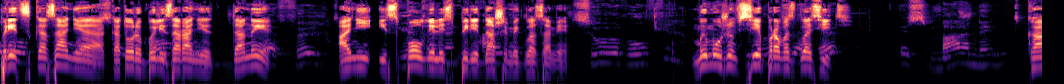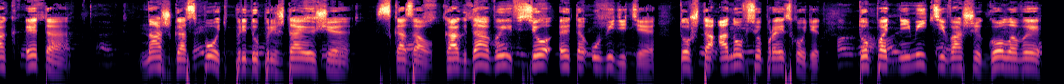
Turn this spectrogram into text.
предсказания, которые были заранее даны, они исполнились перед нашими глазами. Мы можем все провозгласить, как это наш Господь предупреждающий сказал, когда вы все это увидите, то, что оно все происходит, то поднимите ваши головы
